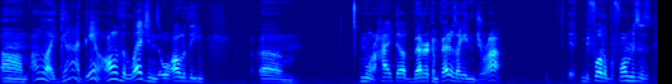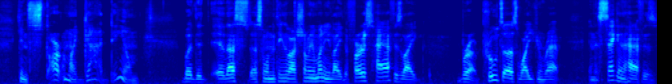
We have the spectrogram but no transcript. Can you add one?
Um, I was like, God damn! All of the legends or all of the um, more hyped up, better competitors are getting dropped before the performances can start. I'm like, God damn! But the, eh, that's that's one of the things about Show Me the Money. Like the first half is like bruh, prove to us why you can rap. And the second half is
